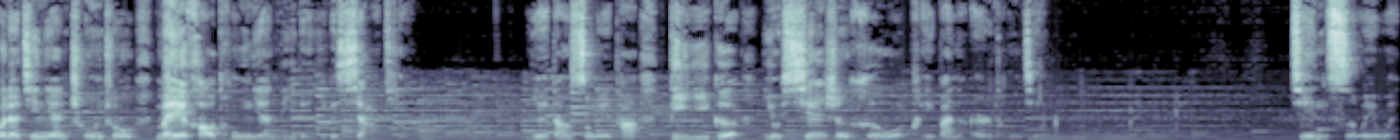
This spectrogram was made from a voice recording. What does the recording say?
为了纪念虫虫美好童年里的一个夏天，也当送给他第一个有先生和我陪伴的儿童节。仅此为文，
